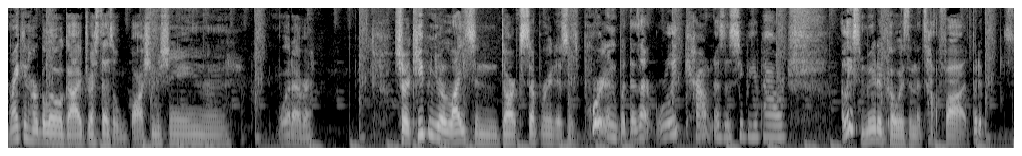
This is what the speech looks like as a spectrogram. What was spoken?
ranking her below a guy dressed as a washing machine, whatever. Sure, keeping your lights and dark separated is important, but does that really count as a superhero superpower? At least Mirko is in the top five, but it's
